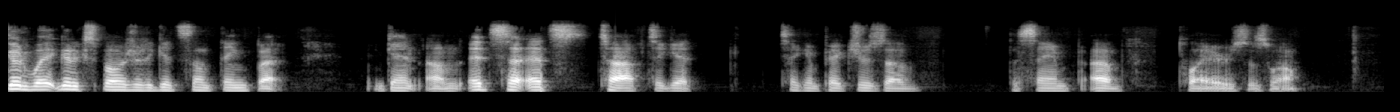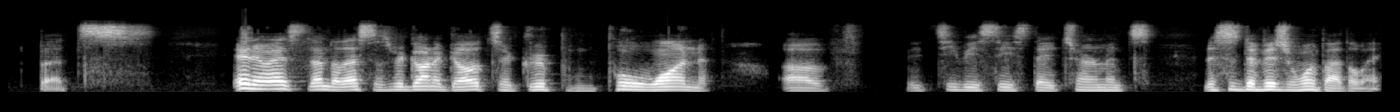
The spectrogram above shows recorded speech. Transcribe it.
good way good exposure to get something. But again, um, it's uh, it's tough to get taking pictures of the same of players as well. But anyways, nonetheless, as we're gonna go to Group Pool One of the TBC State Tournaments. This is Division One, by the way.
